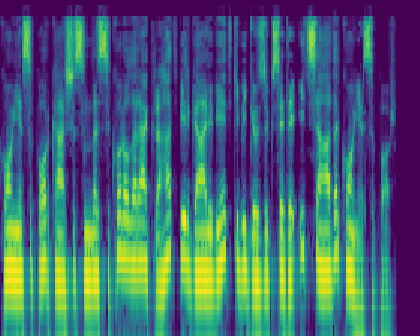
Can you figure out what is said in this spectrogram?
Konya Spor karşısında skor olarak rahat bir galibiyet gibi gözükse de iç sahada Konya Spor.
